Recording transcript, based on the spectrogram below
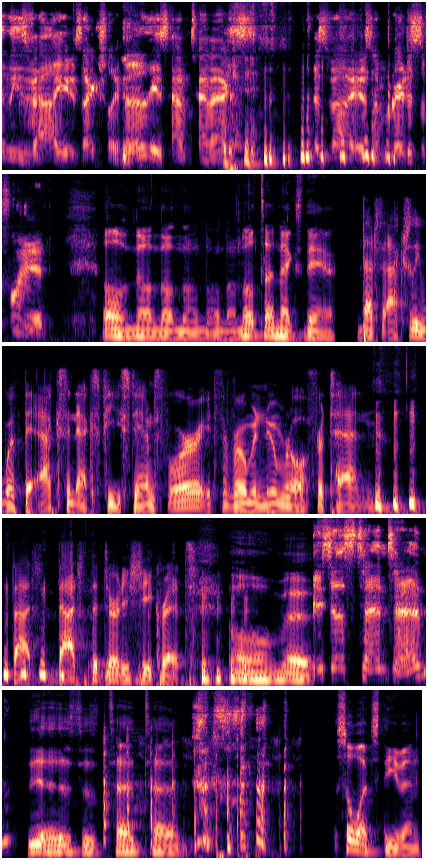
in these values, actually? None of these have 10x as values. I'm very disappointed. oh no, no, no, no, no, no 10x there. That's actually what the X in XP stands for. It's the Roman numeral for 10. that's, that's the dirty secret. Oh man, It's just 1010? yeah, it's just 10, 10. So what, Steven?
